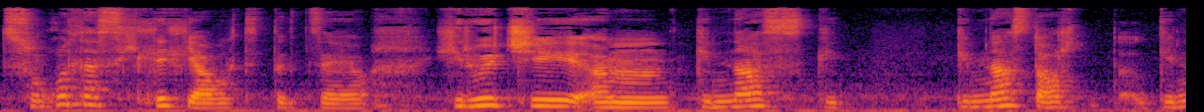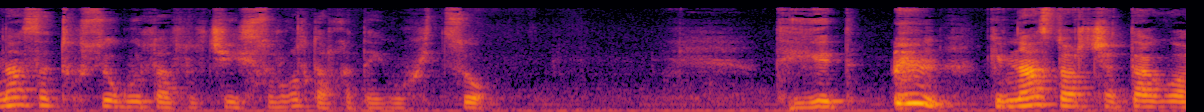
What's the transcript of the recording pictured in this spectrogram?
сургуулаас эхлэл явагддаг заяа. Хэрвээ чи гимназ гимназд ор гимназа төгсөөгүй л бол чи их сургуульд ороход айгүй хэцүү. Тэгээд гимназд орч чадаагүй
